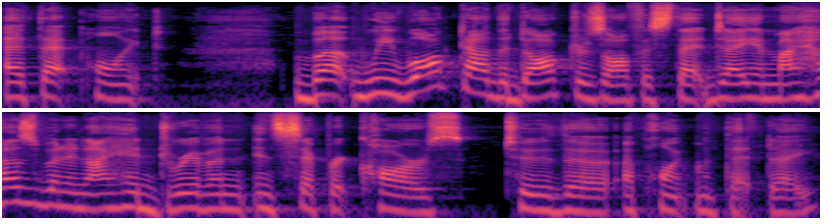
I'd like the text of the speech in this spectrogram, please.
at that point. But we walked out of the doctor's office that day, and my husband and I had driven in separate cars to the appointment that day.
